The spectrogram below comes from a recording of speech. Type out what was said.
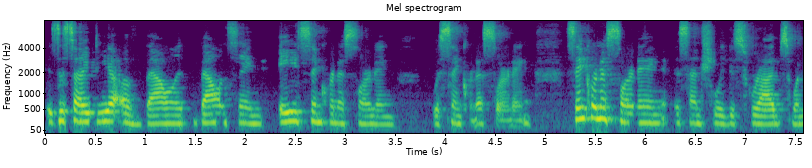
is this idea of balance, balancing asynchronous learning with synchronous learning. Synchronous learning essentially describes when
